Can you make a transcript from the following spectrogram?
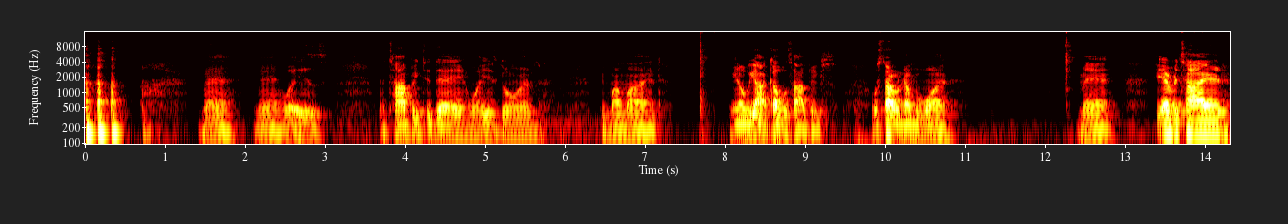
man, man, what is the topic today? What is going through my mind? You know, we got a couple topics. We'll start with number one. Man, if you're ever tired,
